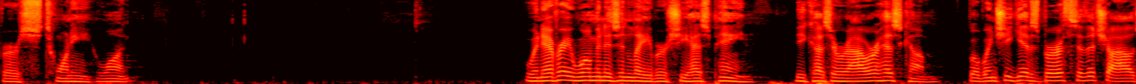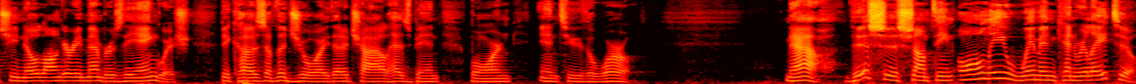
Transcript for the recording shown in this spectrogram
Verse 21. Whenever a woman is in labor, she has pain because her hour has come. But when she gives birth to the child, she no longer remembers the anguish because of the joy that a child has been born into the world. Now, this is something only women can relate to.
